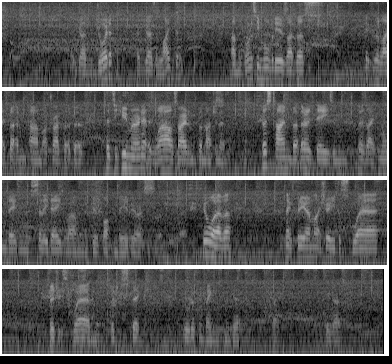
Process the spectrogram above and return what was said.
Hope you guys enjoyed it. Hope you guys liked it. Um, if you want to see more videos like this, hit the like button. Um, I'll try and put a bit of of humour in it as well. Sorry I didn't put much in it this time, but there's days and there's like normal days and there's silly days where I'm to goof off and be a jerk. Do whatever. Next video I might show you the square, fidget square and the fidget stick. All different things you can get. Right. See you guys.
